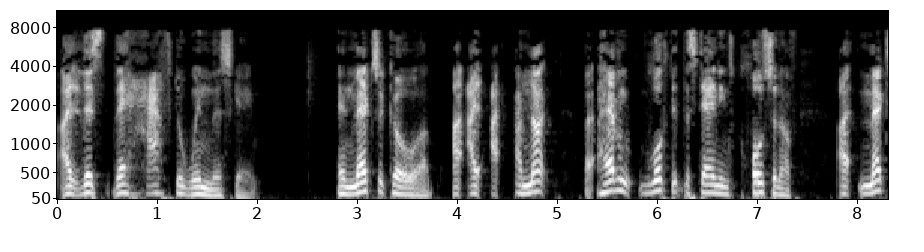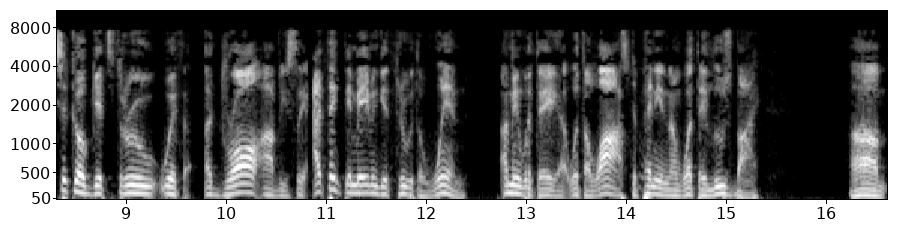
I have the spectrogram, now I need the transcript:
I, this, they have to win this game. And Mexico, uh, I, I, I'm not, I haven't looked at the standings close enough. I, Mexico gets through with a draw, obviously. I think they may even get through with a win. I mean, with a, uh, with a loss, depending on what they lose by. Um,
